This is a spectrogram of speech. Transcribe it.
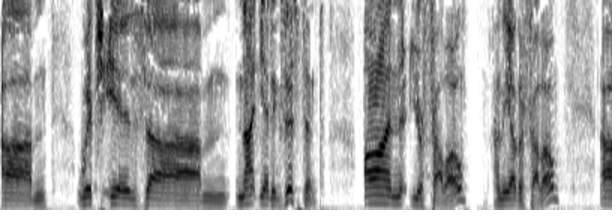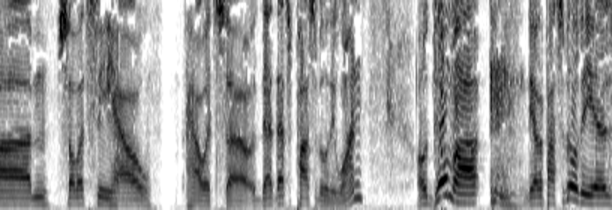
um, which is um, not yet existent on your fellow, on the other fellow. Um, so let's see how how it's uh, that that's possibility one. Odilma, the other possibility is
